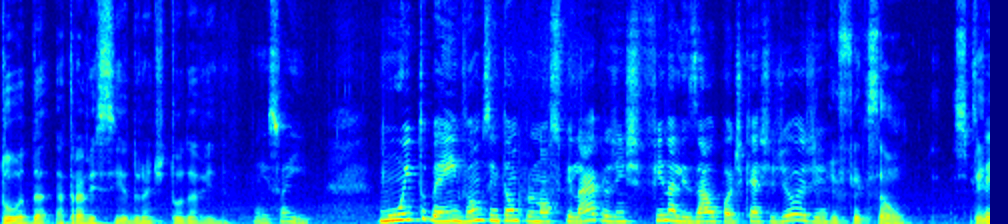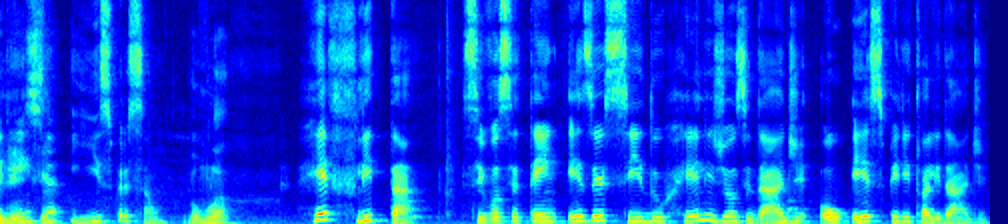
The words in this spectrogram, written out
toda a travessia, durante toda a vida. É isso aí. Muito bem, vamos então para o nosso pilar para a gente finalizar o podcast de hoje? Reflexão, experiência. Experiência e expressão. Vamos lá. Reflita se você tem exercido religiosidade ou espiritualidade.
